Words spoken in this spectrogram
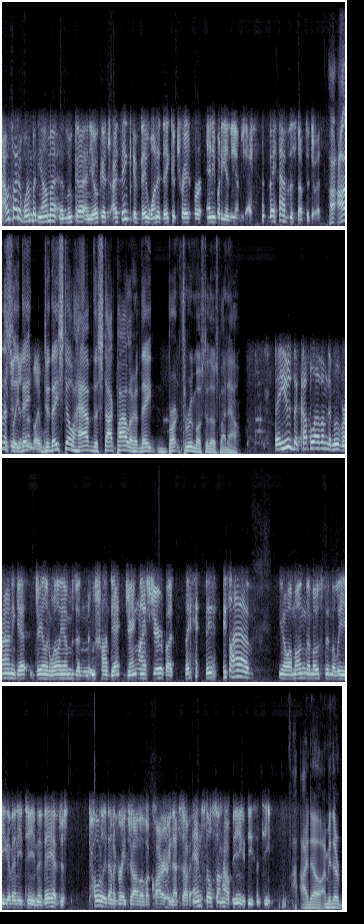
outside of Wembanyama and Luka and Jokic, I think if they wanted, they could trade for anybody in the NBA. they have the stuff to do it. Uh, honestly, they do they still have the stockpile, or have they burnt through most of those by now? They used a couple of them to move around and get Jalen Williams and Ousmane Dieng last year, but they they still have, you know, among the most in the league of any team. They have just totally done a great job of acquiring that stuff and still somehow being a decent team. I know. I mean, they're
